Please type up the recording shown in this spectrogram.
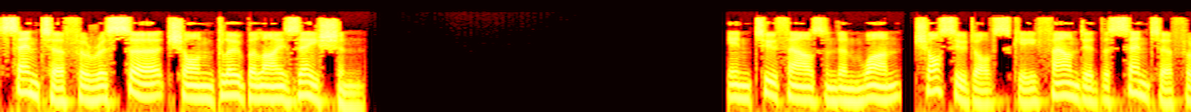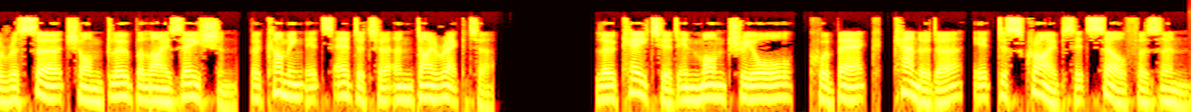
Center for Research on Globalization In 2001, Chossudovsky founded the Center for Research on Globalization, becoming its editor and director. Located in Montreal, Quebec, Canada, it describes itself as an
